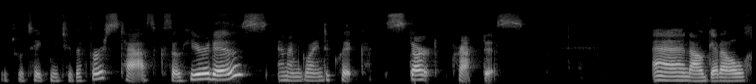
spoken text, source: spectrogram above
which will take me to the first task. So here it is, and I'm going to click Start Practice and I'll get all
